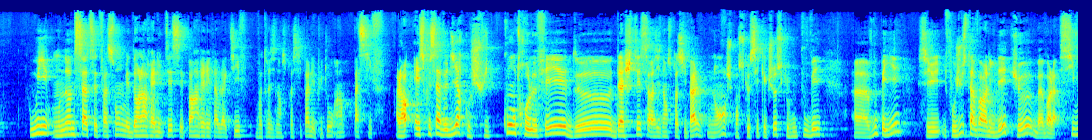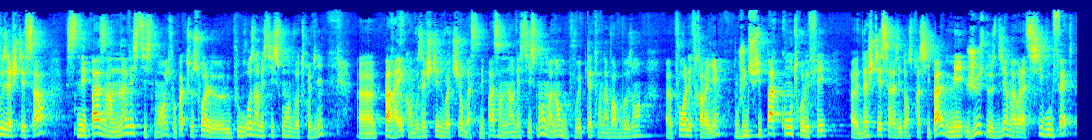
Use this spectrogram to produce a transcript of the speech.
oui, on nomme ça de cette façon, mais dans la réalité, ce n'est pas un véritable actif. Votre résidence principale est plutôt un passif. Alors, est-ce que ça veut dire que je suis contre le fait d'acheter sa résidence principale? Non, je pense que c'est quelque chose que vous pouvez euh, vous payer. Il faut juste avoir l'idée que, ben voilà, si vous achetez ça, ce n'est pas un investissement. Il ne faut pas que ce soit le, plus gros investissement de votre vie. Euh, pareil, quand vous achetez une voiture, ben, ce n'est pas un investissement. Maintenant, vous pouvez peut-être en avoir besoin euh, pour aller travailler. Donc, je ne suis pas contre le fait d'acheter sa résidence principale, mais juste de se dire, bah voilà, si vous le faites,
